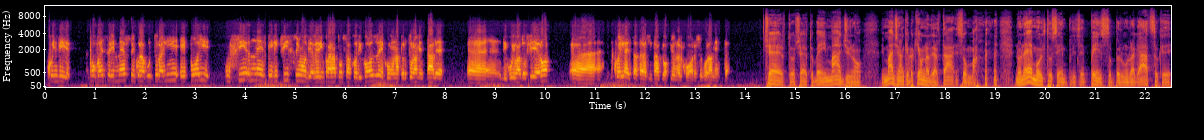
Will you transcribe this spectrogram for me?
quindi proprio essere immerso in quella cultura lì e poi uscirne felicissimo di aver imparato un sacco di cose e con un'apertura mentale eh, di cui vado fiero eh, quella è stata la città che ho più nel cuore sicuramente. Certo, certo, beh immagino, immagino anche perché è una realtà, insomma, non è molto semplice, penso, per un ragazzo che,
